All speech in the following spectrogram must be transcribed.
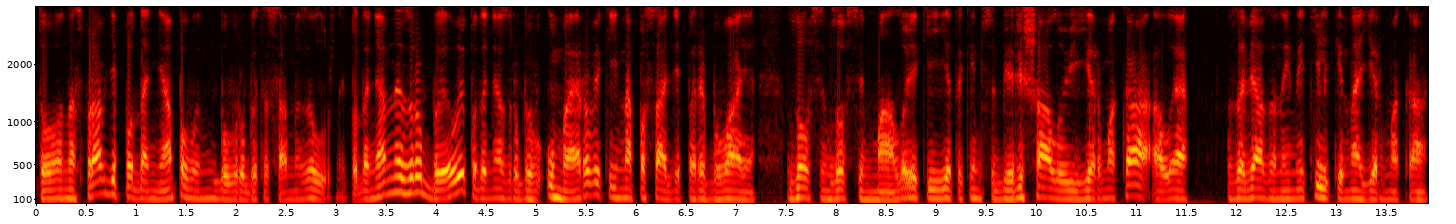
то насправді подання повинен був робити саме залужний. Подання не зробили. Подання зробив Умеров, який на посаді перебуває зовсім зовсім мало, який є таким собі рішалою Єрмака, але зав'язаний не тільки на Єрмака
